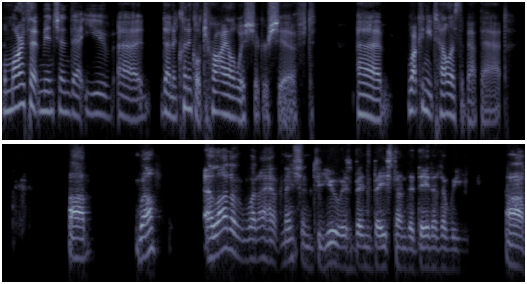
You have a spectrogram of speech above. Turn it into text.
Well, Martha mentioned that you've uh, done a clinical trial with Sugar Shift. Uh, what can you tell us about that? Uh, well, a lot of what I have mentioned to you has been based on the data that we uh,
